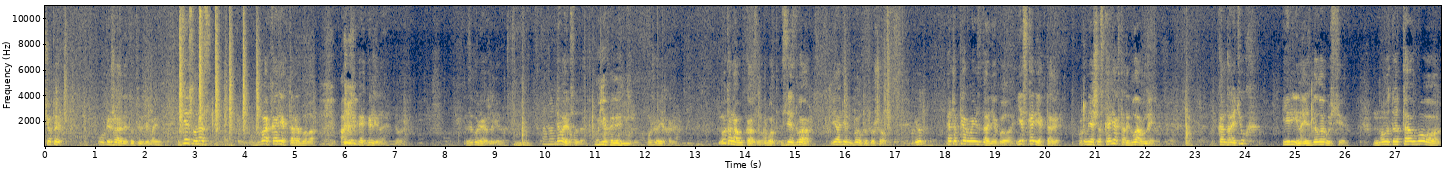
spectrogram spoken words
что-то убежали тут люди мои. Здесь у нас два корректора было. А не Галина. Загуляю, Галина. Давай сюда. Уехали они уже. Уже уехали. Вот она указана. Вот, здесь два. И один был, тут ушел. И вот это первое издание было. Есть корректоры. Вот у меня сейчас корректор главный. Кондратюк Ирина из Белоруссии. Но до того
